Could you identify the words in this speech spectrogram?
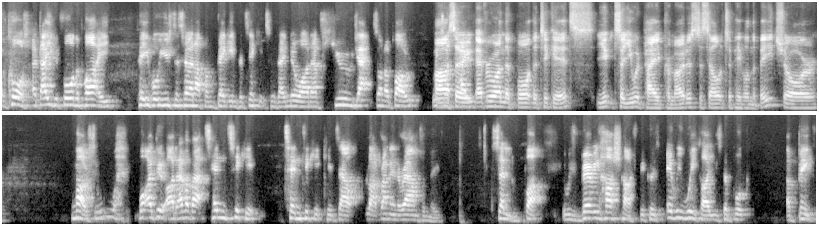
of course, a day before the party, people used to turn up and begging for tickets because they knew I'd have huge acts on a boat. Oh, I so paid- everyone that bought the tickets, you so you would pay promoters to sell it to people on the beach, or No, so what I do, I'd have about 10 ticket, 10 ticket kids out like running around for me, selling them. But it was very hush hush because every week I used to book a big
